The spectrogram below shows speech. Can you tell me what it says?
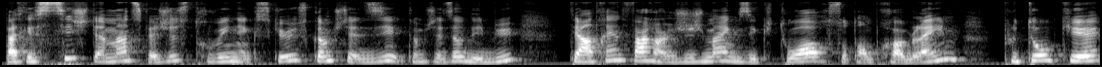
Parce que si justement tu fais juste trouver une excuse, comme je te dis, comme je te disais au début, tu es en train de faire un jugement exécutoire sur ton problème plutôt que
